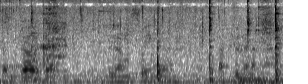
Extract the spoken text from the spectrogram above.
แต่มันก็จะเหลืองสวยงามตัดขึ้นแล้วนะครับ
